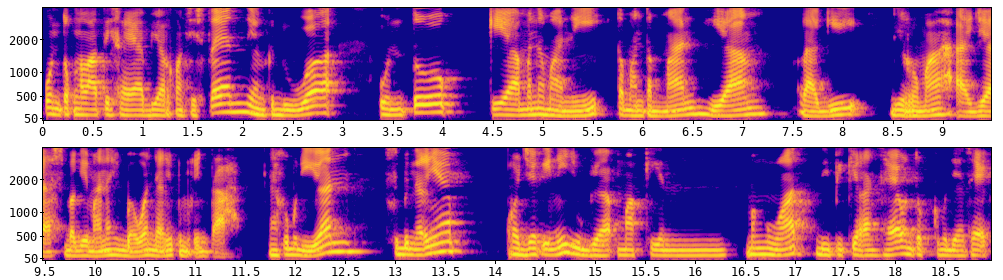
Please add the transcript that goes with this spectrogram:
untuk ngelatih saya biar konsisten, yang kedua untuk ya menemani teman-teman yang lagi di rumah aja sebagaimana himbauan dari pemerintah. Nah, kemudian sebenarnya project ini juga makin menguat di pikiran saya untuk kemudian saya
